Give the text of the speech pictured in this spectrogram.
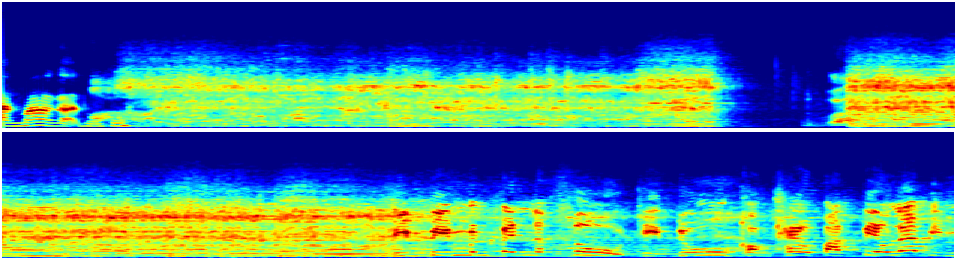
ารำคาญมากอะทุกคนว่าบิมบิมมันเป็นนักสู้ที่ดูของแคล่วปราดเปรียวและบิม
